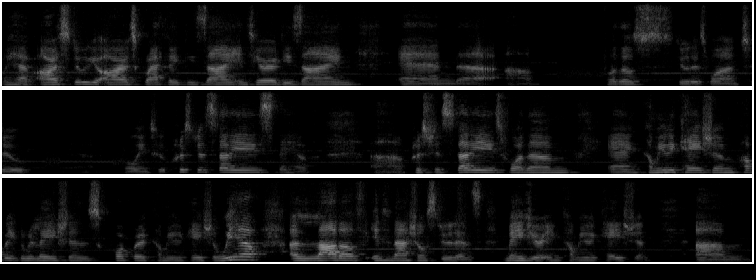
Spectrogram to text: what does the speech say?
we have art studio arts, graphic design, interior design, and uh, um, for those students want to uh, go into Christian studies, they have uh, Christian studies for them and communication, public relations, corporate communication. We have a lot of international students major in communication. Um,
